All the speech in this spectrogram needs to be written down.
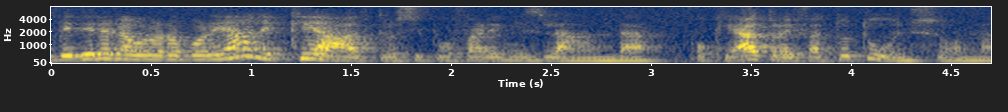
vedere l'aurora boreale, che altro si può fare in Islanda? O che altro hai fatto tu, insomma?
